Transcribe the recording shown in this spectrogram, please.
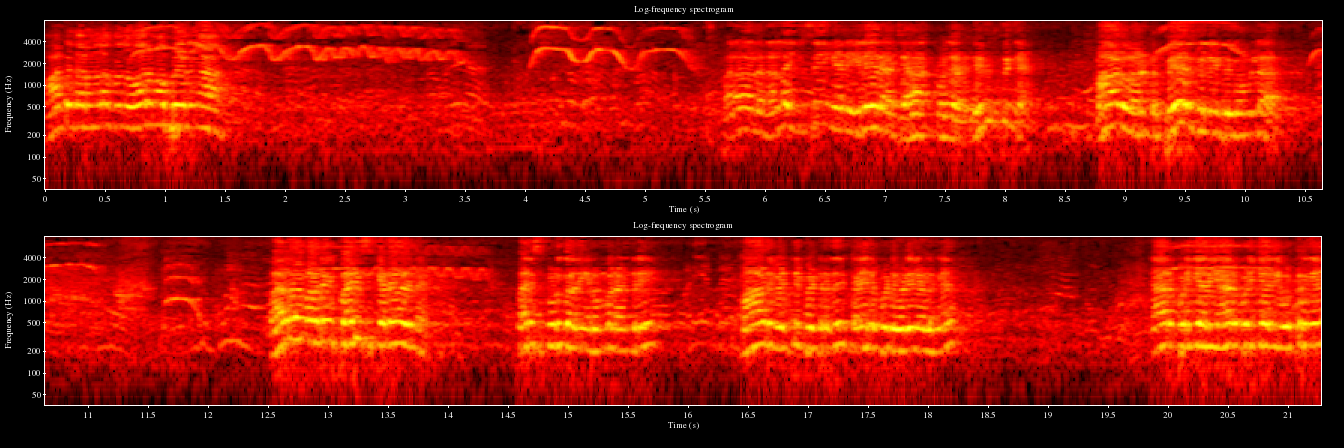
மாட்டுக்காரங்க கொஞ்சம் ஓரமா போயிருங்க. பரவாயில்ல நல்ல இசைங்க இளையராஜா. கொஞ்சம் நிறுத்துங்க. மாடு வரட்டும். பேர் சொல்லிட்டு இருக்கோம்ல. வர்ற மாடுக்கு பரிசு கிடையாதுண்ணே பரிசு கொடுக்காதீங்க. ரொம்ப நன்றி. மாடு வெற்றி பெற்றது. கையில போட்டு வெளியில யார் பிடிக்காதீங்க யார் பிடிக்காதீங்க விட்டுருங்க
